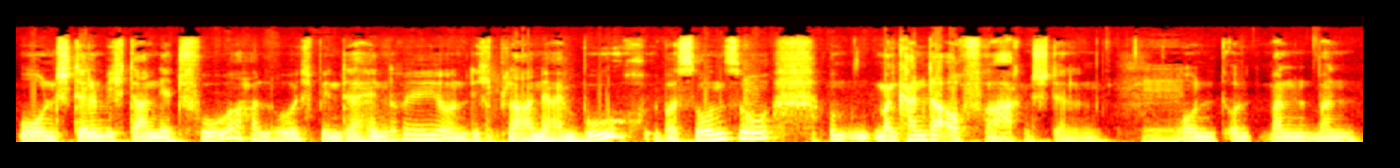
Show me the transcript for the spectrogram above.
und stelle mich da nett vor. Hallo, ich bin der Henry und ich plane ein Buch über so und so. Und man kann da auch Fragen stellen. Mhm. Und, und man, man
